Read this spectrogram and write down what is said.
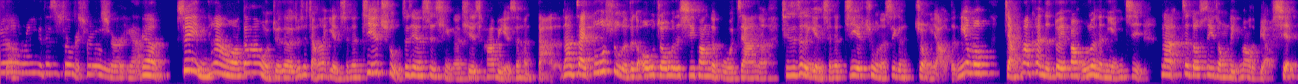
Yeah. Right. That's so true. culture, yeah. 对啊，所以你看哦，刚刚我觉得就是讲到眼神的接触这件事情呢，其实差别也是很大的。那在多数的这个欧洲或者西方的国家呢，其实这个眼神的接触呢是一个很重要的。你有没有讲话看着对方，无论的年纪，那这都是一种礼貌的表现。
